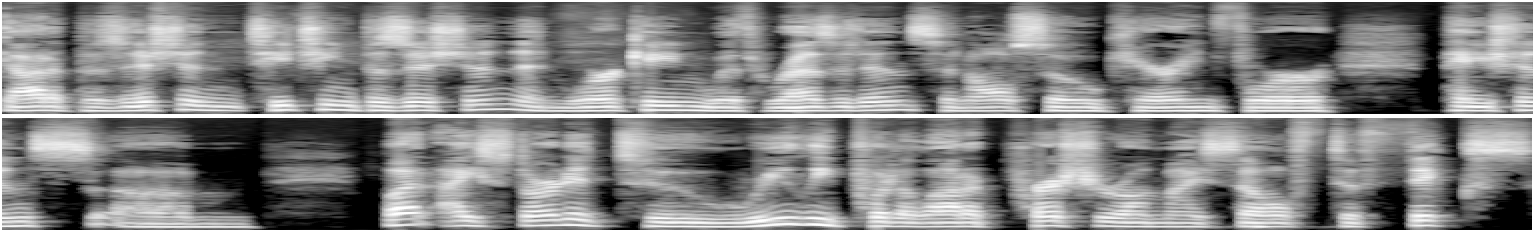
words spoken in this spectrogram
got a position, teaching position, and working with residents and also caring for patients. Um, but I started to really put a lot of pressure on myself to fix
